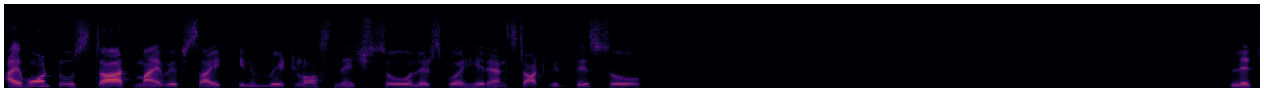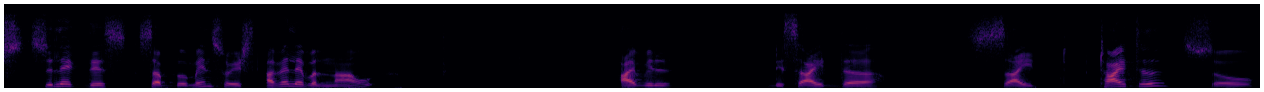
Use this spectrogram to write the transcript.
I want to start my website in weight loss niche. So let's go ahead and start with this. So let's select this subdomain. So it's available now. I will decide the site title. So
